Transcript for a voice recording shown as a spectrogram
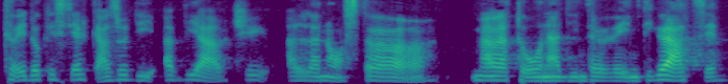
credo che sia il caso di avviarci alla nostra maratona di interventi. Grazie.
